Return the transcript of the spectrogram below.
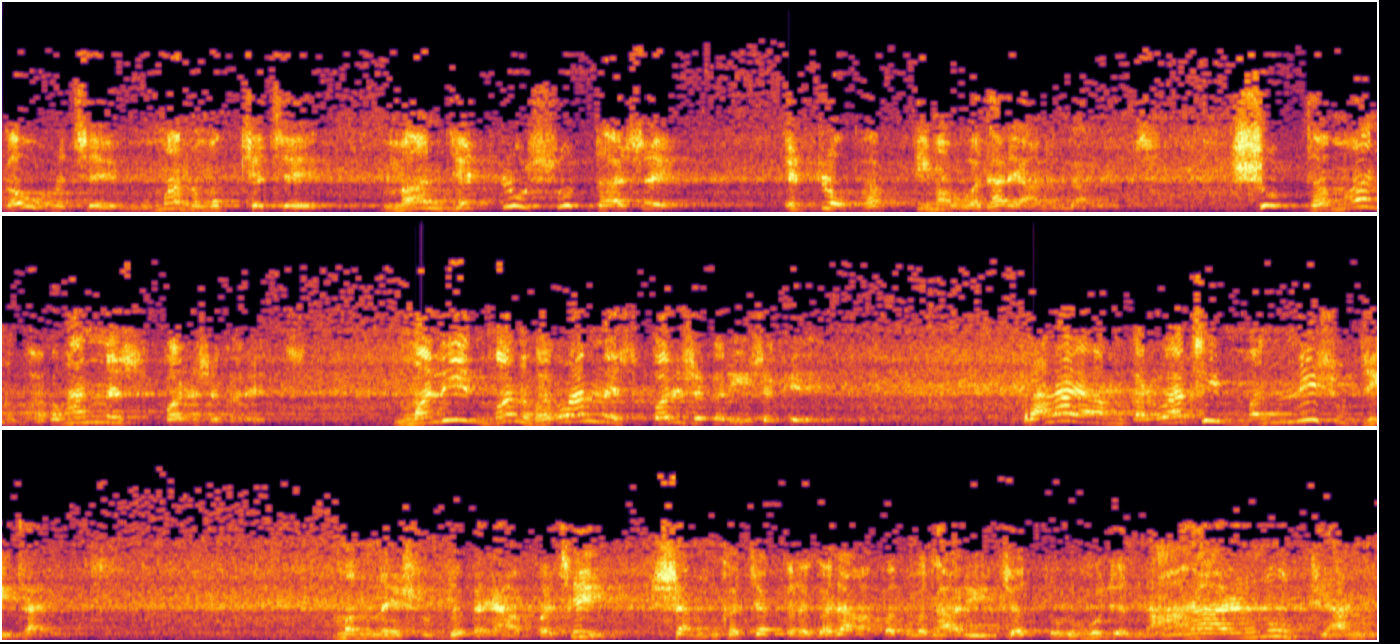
ગૌણ છે, મન મુખ્ય છે. મન જેટલું શુદ્ધ હશે, એટલો ભક્તિમાં વધારે આનંદ આવે છે. શુદ્ધ મન ભગવાનને સ્પર્શ કરે છે. મલિન મન ભગવાનને સ્પર્શ કરી શકે. પ્રાણાયામ કરવાથી મનની શુદ્ધિ થાય. મનને શુદ્ધ કર્યા પછી શંખ ચક્ર ગદા પદ્મધારી ચતુર્ભુજ નારાયણનું ધ્યાન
